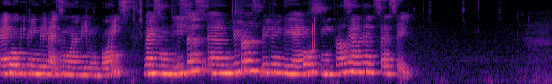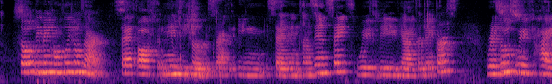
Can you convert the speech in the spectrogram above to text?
angle between the maximum and minimum points, maximum distance, and difference between the angles in transient and steady state. So the main conclusions are set of new features extracted in steady and transient states with the VI trajectors, results with high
